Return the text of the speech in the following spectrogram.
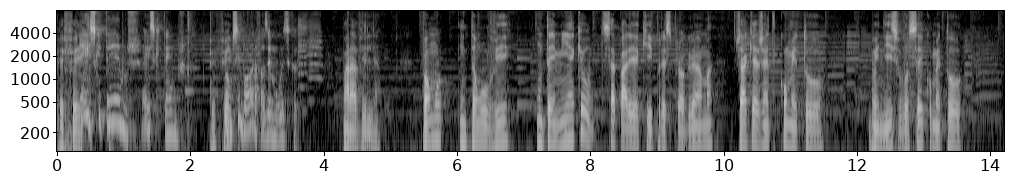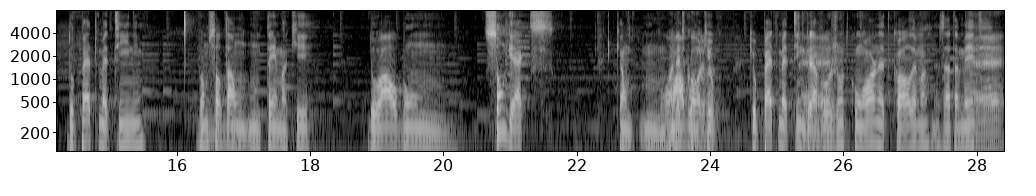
Perfeito. É isso que temos, é isso que temos. Perfeito. Vamos embora fazer música. Maravilha. Vamos então ouvir um teminha que eu separei aqui para esse programa, já que a gente comentou no início, você comentou do Pat Metini. Vamos uhum. soltar um, um, tema aqui do álbum Song X, que é um, um, um álbum que eu que o Pat Metin é. gravou junto com Ornette Coleman, exatamente. É.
